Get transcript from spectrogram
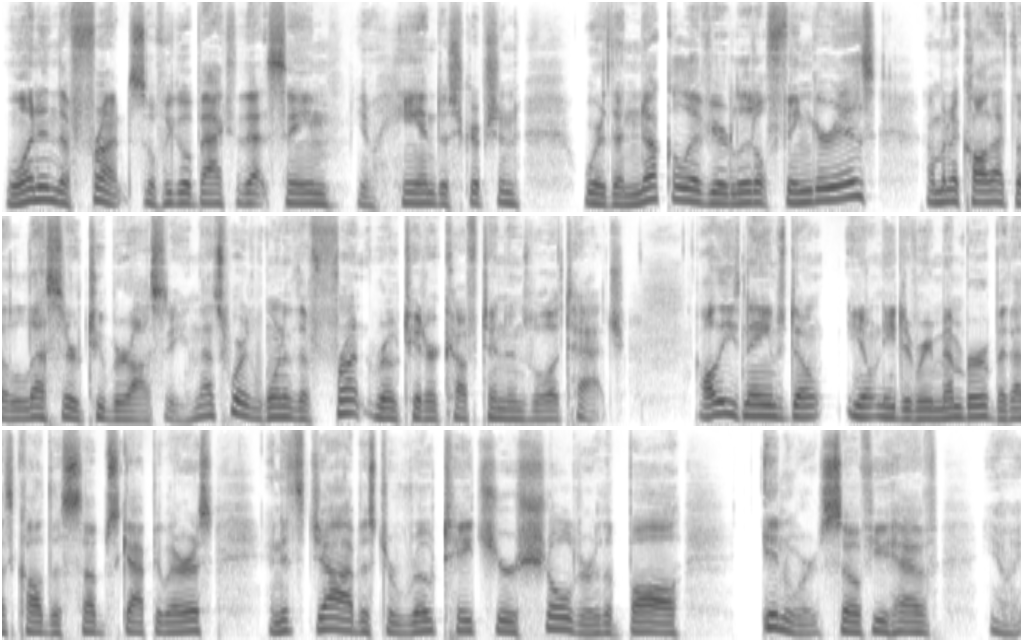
One in the front. So if we go back to that same you know hand description, where the knuckle of your little finger is, I'm going to call that the lesser tuberosity, and that's where one of the front rotator cuff tendons will attach. All these names don't you don't need to remember, but that's called the subscapularis, and its job is to rotate your shoulder, the ball, inwards. So if you have you know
